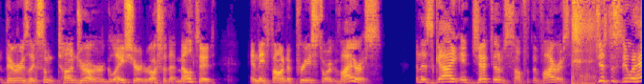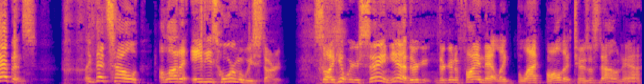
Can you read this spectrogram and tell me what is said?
There was like some tundra or glacier in Russia that melted, and they found a prehistoric virus. And this guy injected himself with the virus just to see what happens. Like that's how a lot of '80s horror movies start. So I get what you're saying. Yeah, they're they're gonna find that like black ball that tears us down. Yeah.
